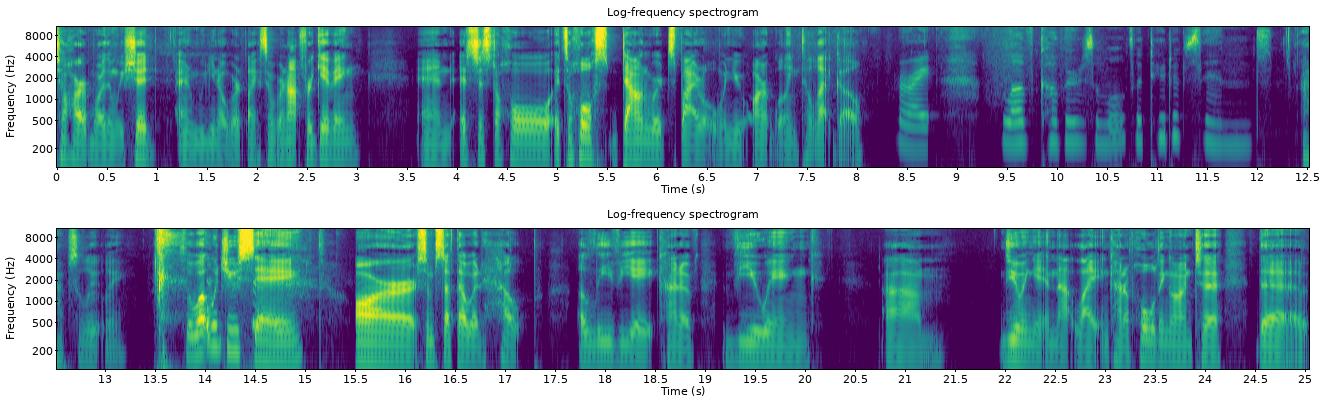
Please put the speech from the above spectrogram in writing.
to heart more than we should. And, you know, we're like, so we're not forgiving. And it's just a whole, it's a whole downward spiral when you aren't willing to let go. All right. Love covers a multitude of sins. Absolutely. So, what would you say are some stuff that would help alleviate kind of viewing, um, viewing it in that light and kind of holding on to the,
